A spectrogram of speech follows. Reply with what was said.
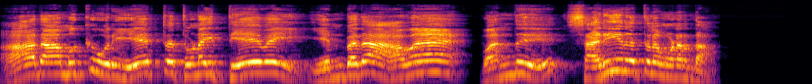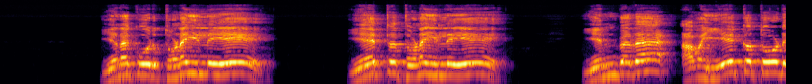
ஆதாமுக்கு ஒரு ஏற்ற துணை தேவை என்பதை அவன் வந்து சரீரத்துல உணர்ந்தான். எனக்கு ஒரு துணை இல்லையே. ஏற்ற துணை இல்லையே என்பதை அவன் ஏக்கத்தோடு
